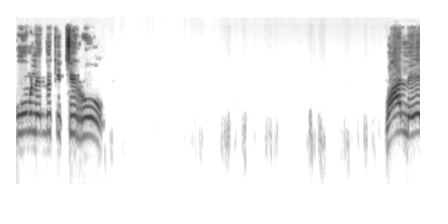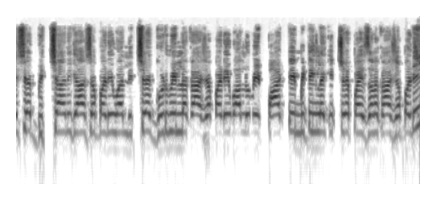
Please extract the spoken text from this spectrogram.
భూములు ఎందుకు ఇచ్చిర్రు? వాళ్ళు వేసే బిచ్చానికి ఆశపడి వాళ్ళు ఇచ్చే గుడివిళ్ళకి ఆశపడి వాళ్ళు మీ పార్టీ మీటింగ్లకు ఇచ్చే పైసలకు ఆశపడి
